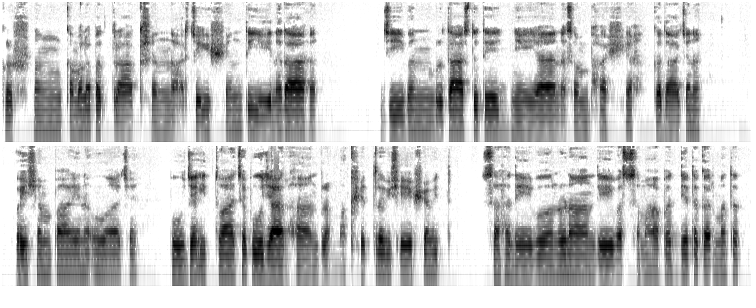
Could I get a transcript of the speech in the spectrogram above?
कृष्णं कमलपत्राक्षन्नार्चयिष्यन्ति ये नराः। जीवन्मृतास्तु ते ज्ञेया न सम्भाष्यः कदाचन। वैशम्पायन उवाच। पूजयित्वा च पूजार्हान् ब्रह्मक्षत्रविशेषवित् सह देवो नृणां देवः समापद्यत कर्म तत्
